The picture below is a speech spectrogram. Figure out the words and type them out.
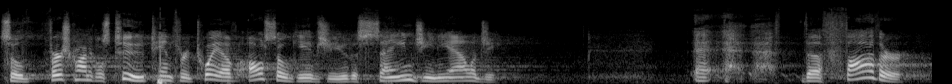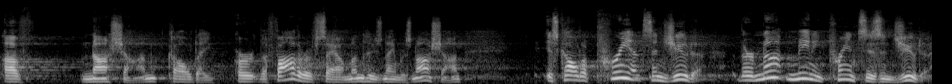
So 1 Chronicles 2 10 through 12 also gives you the same genealogy. Uh, the father of Nahshon, called a, or the father of Salmon, whose name was Nahshon, is called a prince in Judah. There are not many princes in Judah.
